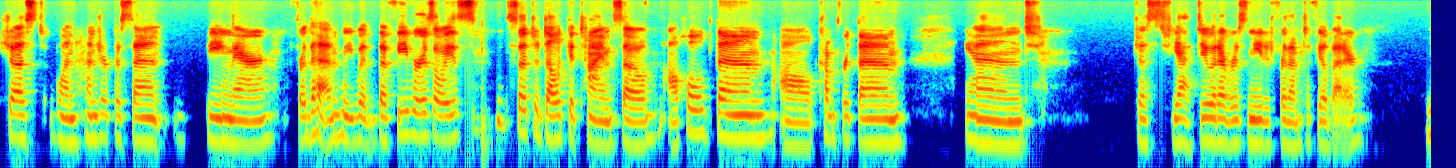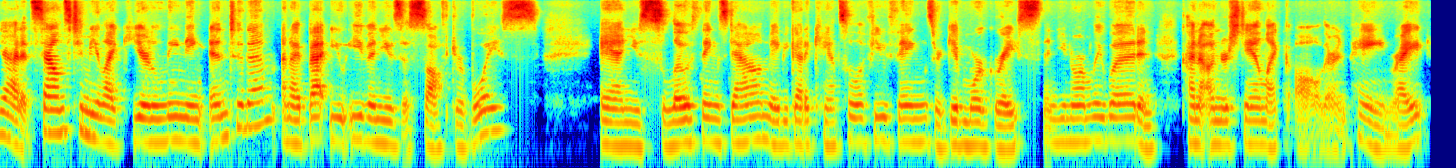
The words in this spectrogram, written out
Just 100% being there for them. The fever is always such a delicate time. So I'll hold them, I'll comfort them, and just yeah do whatever is needed for them to feel better. Yeah and it sounds to me like you're leaning into them and i bet you even use a softer voice and you slow things down maybe got to cancel a few things or give more grace than you normally would and kind of understand like oh they're in pain right?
